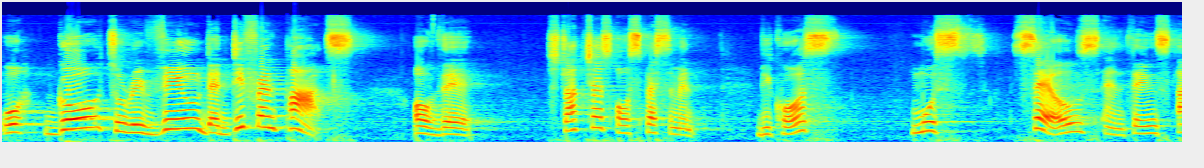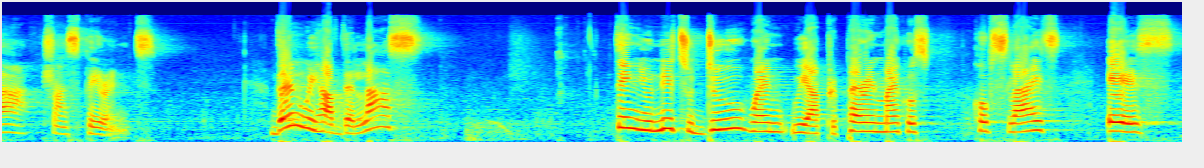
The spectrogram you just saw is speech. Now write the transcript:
will go to reveal the different parts of the structures or specimen because most cells and things are transparent. Then we have the last thing you need to do when we are preparing microscope slides is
